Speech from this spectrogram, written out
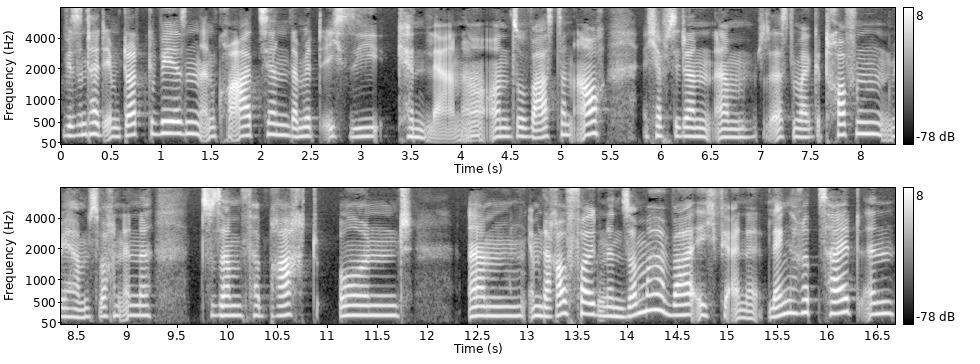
wir sind halt eben dort gewesen in Kroatien, damit ich sie kennenlerne. Und so war es dann auch. Ich habe sie dann ähm, das erste Mal getroffen. Wir haben das Wochenende zusammen verbracht und ähm, im darauffolgenden Sommer war ich für eine längere Zeit in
